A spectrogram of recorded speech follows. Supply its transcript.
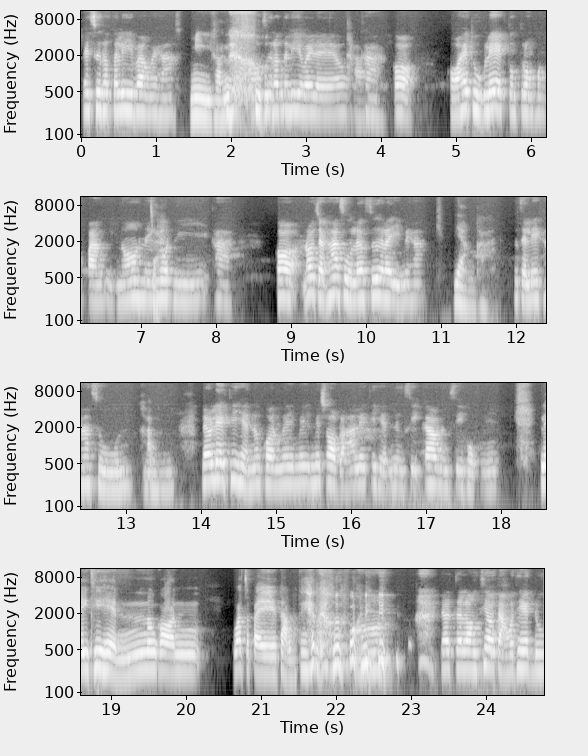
ได้ซื้อลอตเตอรี่บ้างไหมคะมีค่ะ อ๋อซื้อลอตเตอรี่ไว้แล้วค่ะ ก็ขอให้ถูกเลขตรงๆปังๆอีกเนาะในจ้ะ งวดนี้ค่ะ ก็นอกจากห้าศูนย์แล้วซื้ออะไรอีกไหมคะอย่างค่ะ ซื้อแต่เลขห้าศูนย์ค่ะ แล้วเลขที่เห็นน้องกรไม่ไม่ไม่ชอบเหรอคะเลขที่เห็นหนึ่งสี่เก้าหนึ่งสี่หกนี้เลขที่เห็นน้องกรว่าจะไปต่างประเทศก็พวกนี้ อ๋อ จะจะลองเที่ยวต่างประเทศดู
